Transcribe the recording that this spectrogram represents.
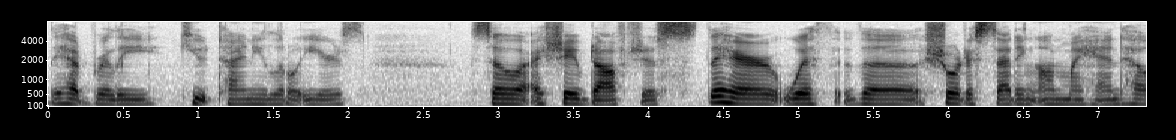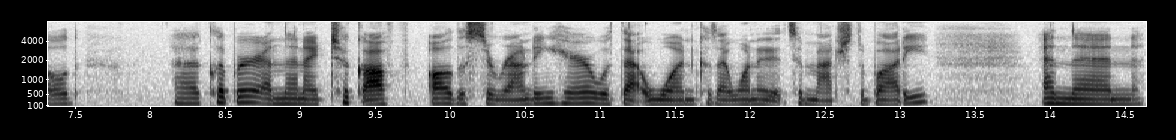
They had really cute, tiny little ears. So I shaved off just the hair with the shortest setting on my handheld uh, clipper, and then I took off all the surrounding hair with that one because I wanted it to match the body. And then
